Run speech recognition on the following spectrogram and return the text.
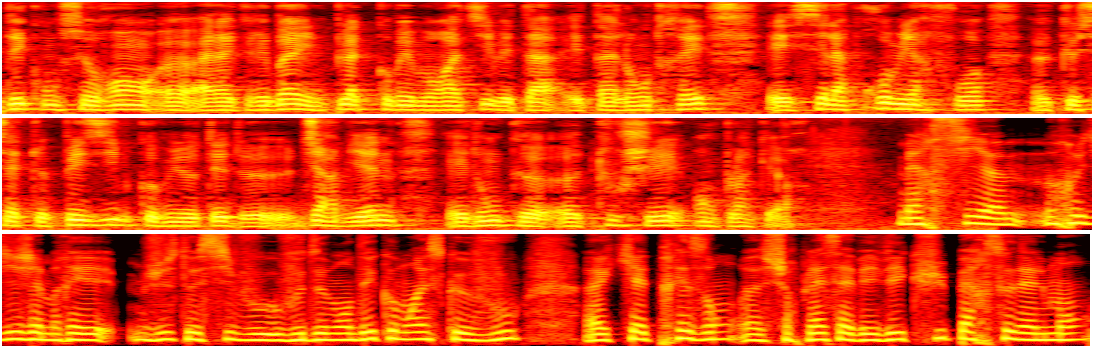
dès qu'on se rend euh, à la Griba, une plaque commémorative est à, est à l'entrée et c'est la première fois euh, que cette paisible communauté de Djerbienne est donc euh, touchée en plein cœur. Merci Rudy. J'aimerais juste aussi vous, vous demander comment est-ce que vous, qui êtes présent sur place, avez vécu personnellement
